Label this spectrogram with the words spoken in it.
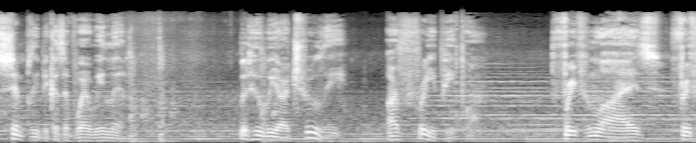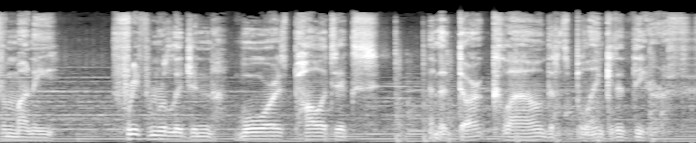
simply because of where we live. But who we are truly are free people. Free from lies, free from money, free from religion, wars, politics, and the dark cloud that has blanketed the earth.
